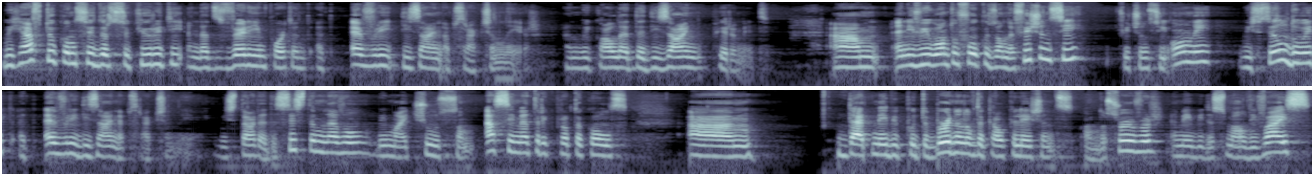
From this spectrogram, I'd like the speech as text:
we have to consider security, and that's very important at every design abstraction layer. And we call that the design pyramid. Um, and if you want to focus on efficiency, efficiency only, we still do it at every design abstraction layer. We start at the system level. We might choose some asymmetric protocols um, that maybe put the burden of the calculations on the server and maybe the small device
